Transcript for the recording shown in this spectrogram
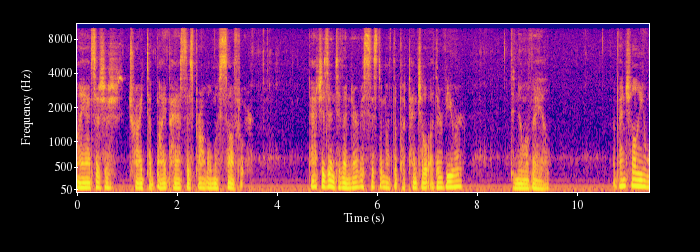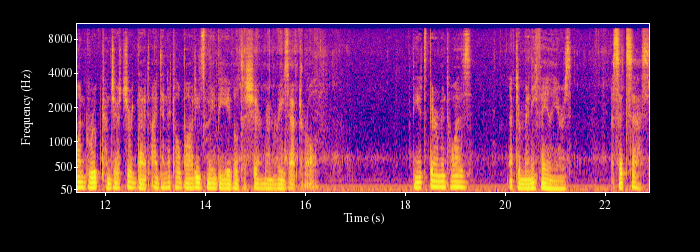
my ancestors tried to bypass this problem with software. Patches into the nervous system of the potential other viewer to no avail. Eventually, one group conjectured that identical bodies may be able to share memories after all. The experiment was, after many failures, a success.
